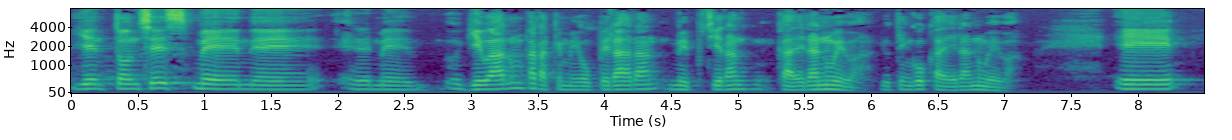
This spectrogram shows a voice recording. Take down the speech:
Y entonces me, eh, me, llevaron para que me operaran, me pusieran cadera nueva. Yo tengo cadera nueva. Eh,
